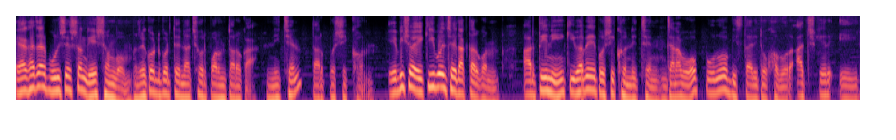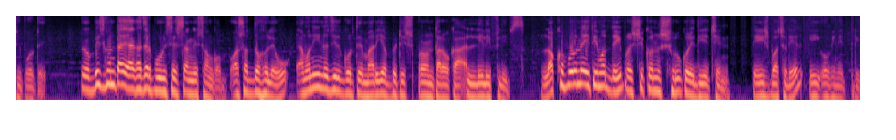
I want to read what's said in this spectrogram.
এক হাজার পুরুষের সঙ্গে সঙ্গম রেকর্ড করতে নাছোর পরম তারকা নিচ্ছেন তার প্রশিক্ষণ। এ বিষয়ে কি বলছে ডাক্তারগণ? আর তিনি কীভাবে প্রশিক্ষণ নিচ্ছেন? জানাব পুরো বিস্তারিত খবর আজকের এই রিপোর্টে। চব্বিশ ঘন্টায় এক হাজার পুরুষের সঙ্গে সঙ্গম। অসাধ্য হলেও এমনই নজির গড়তে মারিয়া ব্রিটিশ প্রণ তারকা লিলি ফিলিপস। লক্ষ্য পূরণে ইতিমধ্যেই প্রশিক্ষণ শুরু করে দিয়েছেন। তেইশ বছরের এই অভিনেত্রী।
